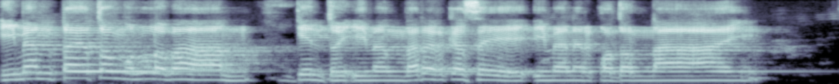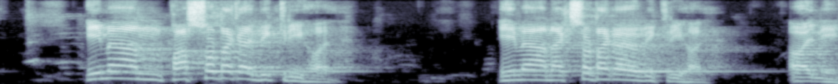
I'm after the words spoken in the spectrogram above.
ইমানটা এত মূল্যবান, কিন্তু ইমানদারের কাছে ইমানের কদর নাই। ইমান পাঁচশো টাকায় বিক্রি হয়। ইমান একশো টাকায়ও বিক্রি হয়। হয়নি?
